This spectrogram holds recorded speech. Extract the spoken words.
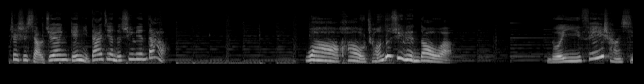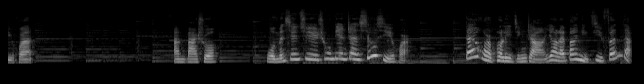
这是小娟给你搭建的训练道。哇，好长的训练道啊！罗伊非常喜欢。安巴说：“我们先去充电站休息一会儿，待会儿波利警长要来帮你计分的。”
